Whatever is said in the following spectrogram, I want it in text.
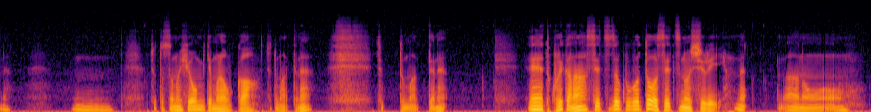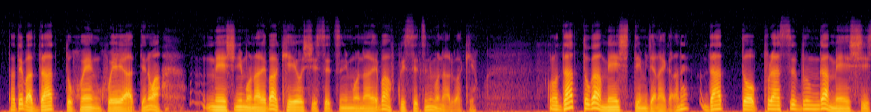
ねうんちょっとその表を見てもらおうか。ちょっと待ってね。ちょっと待ってね。えっ、ー、と、これかな。接続語と接の種類。ね。あのー、例えば、that, when, where っていうのは、名詞にもなれば、形容詞説にもなれば、副詞説にもなるわけよ。この that が名詞って意味じゃないからね。that プラス文が名詞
